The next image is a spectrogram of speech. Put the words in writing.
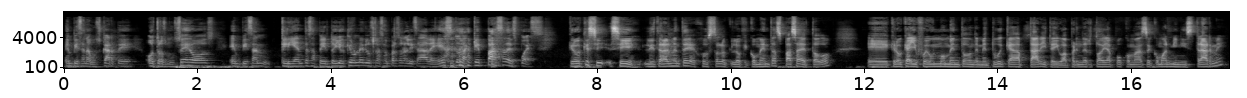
Empiezan a buscarte otros museos, empiezan clientes a pedirte, yo quiero una ilustración personalizada de esto, ¿qué pasa después? Creo que sí, sí, literalmente justo lo, que comentas pasa de todo. Eh, creo que ahí fue un momento donde me tuve que adaptar y te digo, aprender todavía poco más de cómo administrarme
